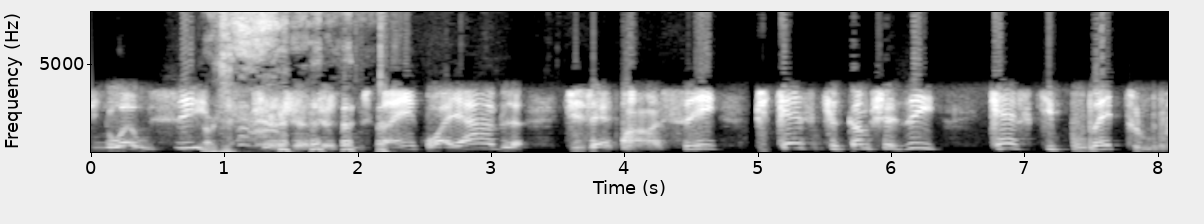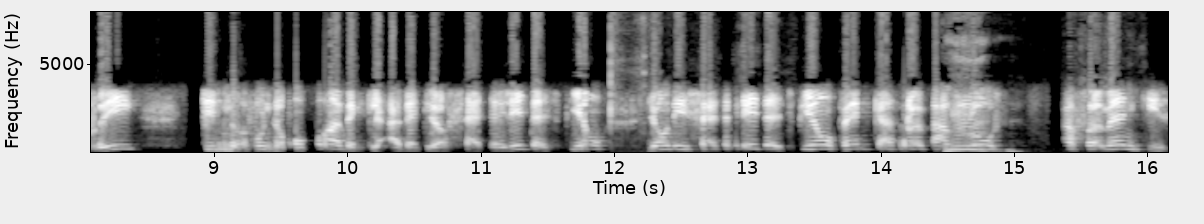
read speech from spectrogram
chinois aussi. Je, je- je trouve ça incroyable qu'ils aient pensé. Puis qu'est-ce que, comme je te dis, qu'est-ce qu'ils pouvaient trouver qu'ils n'ont pas avec, leurs satellites espions. Ils ont des satellites espions 24 heures par Hmm. jour, par semaine, qui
